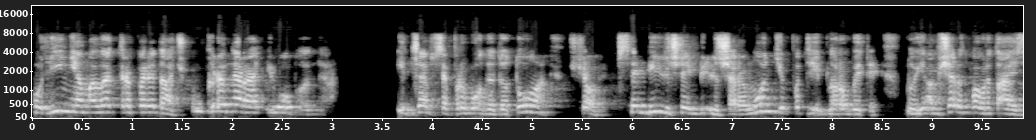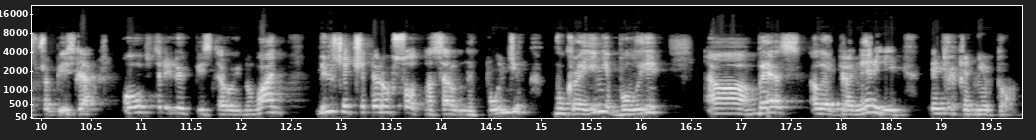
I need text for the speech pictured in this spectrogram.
по лініям електропередач Укренера і Обленера. І це все приводить до того, що все більше і більше ремонтів потрібно робити. Ну я вам ще раз повертаюся, що після обстрілів, після руйнувань більше 400 населених пунктів в Україні були а, без електроенергії декілька днів тому.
